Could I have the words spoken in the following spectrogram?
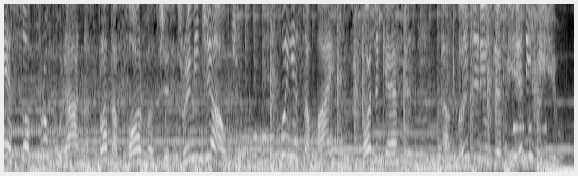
É só procurar nas plataformas de streaming de áudio. Conheça mais dos podcasts da Band News FM Rio.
